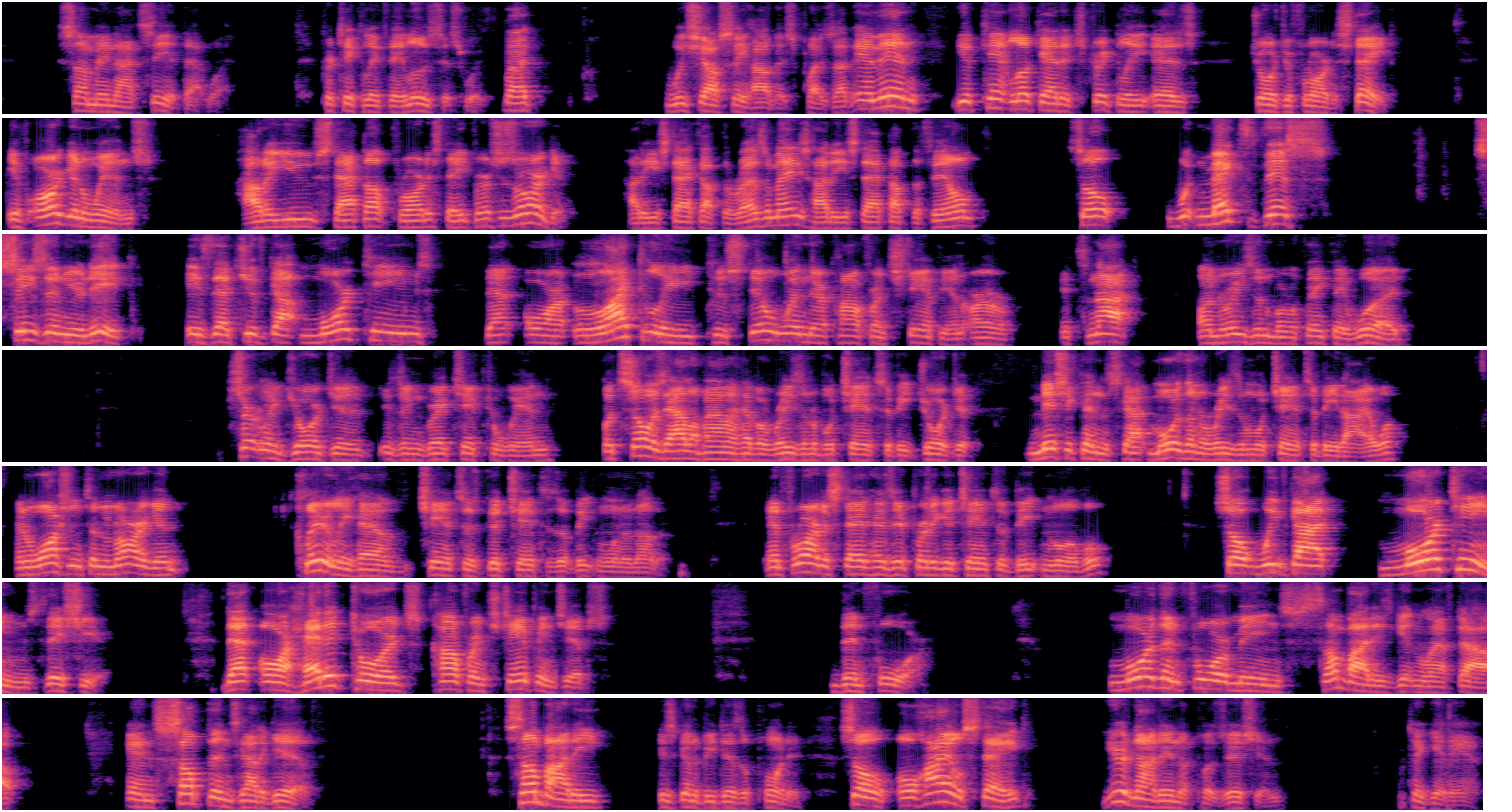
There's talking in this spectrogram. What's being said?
Some may not see it that way, particularly if they lose this week. But we shall see how this plays out. And then you can't look at it strictly as Georgia Florida State. If Oregon wins, how do you stack up Florida State versus Oregon? How do you stack up the resumes? How do you stack up the film? So, what makes this season unique is that you've got more teams that are likely to still win their conference champion or it's not unreasonable to think they would. Certainly, Georgia is in great shape to win, but so is Alabama. Have a reasonable chance to beat Georgia. Michigan's got more than a reasonable chance to beat Iowa, and Washington and Oregon clearly have chances, good chances of beating one another. And Florida State has a pretty good chance of beating Louisville. So we've got more teams this year that are headed towards conference championships than four. More than four means somebody's getting left out and something's got to give. Somebody is going to be disappointed. So, Ohio State, you're not in a position to get in.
